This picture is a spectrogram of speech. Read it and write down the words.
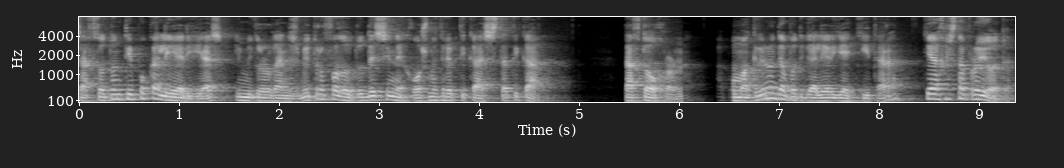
Σε αυτόν τον τύπο καλλιέργειας, οι μικροοργανισμοί τροφοδοτούνται συνεχώς με θρεπτικά συστατικά. Ταυτόχρονα, απομακρύνονται από την καλλιέργεια κύτταρα και άχρηστα προϊόντα.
